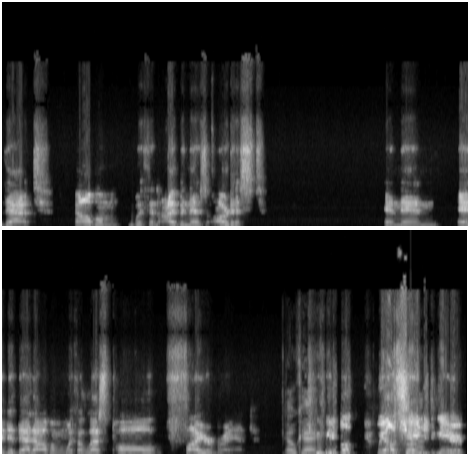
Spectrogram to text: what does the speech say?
that album with an Ibanez artist, and then ended that album with a Les Paul Firebrand. Okay. we, all, we all changed gear.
